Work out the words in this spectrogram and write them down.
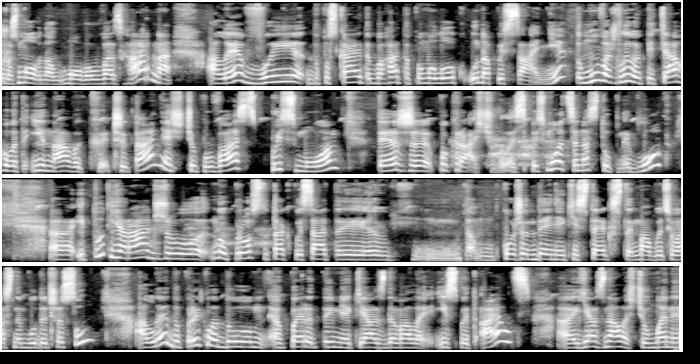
розмовна мова у вас гарна, але ви допускаєте багато помилок у написанні, тому важливо підтягувати і навик читання, щоб у вас письмо теж покращувалось. Письмо це наступний блок. Е, І тут я раджу ну просто так писати там кожен день якісь тексти, мабуть, у вас не буде часу. Але до прикладу, е, перед тим як я здавала іспит IELTS, е, я знала, що в мене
